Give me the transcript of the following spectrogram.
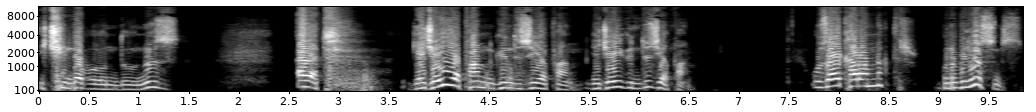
içinde bulunduğunuz Evet, geceyi yapan, gündüzü yapan, geceyi gündüz yapan. Uzay karanlıktır. Bunu biliyorsunuz.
